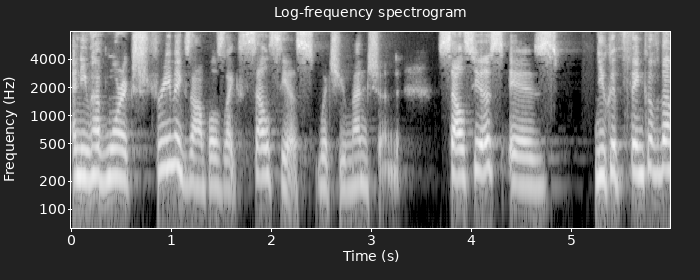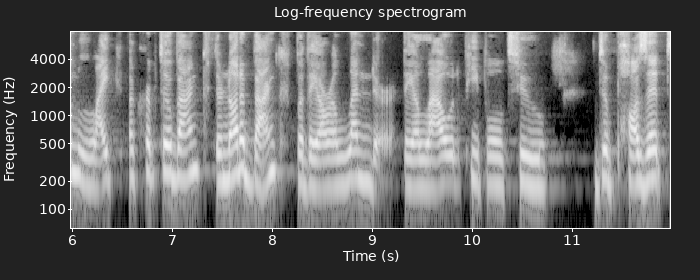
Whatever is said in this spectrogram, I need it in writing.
And you have more extreme examples like Celsius, which you mentioned. Celsius is you could think of them like a crypto bank. They're not a bank, but they are a lender. They allowed people to deposit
